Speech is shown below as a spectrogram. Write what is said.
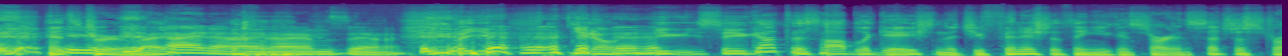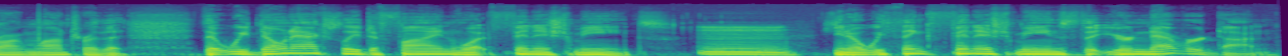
it's true, right? i know i know i'm saying but you, you know, you, so you got this obligation that you finish the thing you can start, in such a strong mantra that that we don't actually define what finish means. Mm. You know, we think finish means that you're never done.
